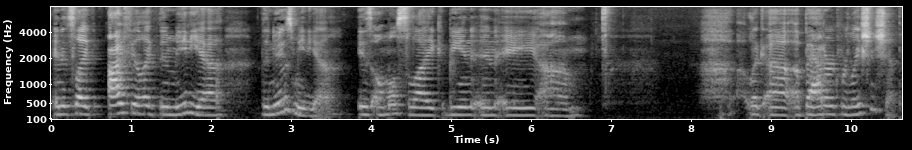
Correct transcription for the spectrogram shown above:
And it's like, I feel like the media, the news media, is almost like being in a um, like a, a battered relationship.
